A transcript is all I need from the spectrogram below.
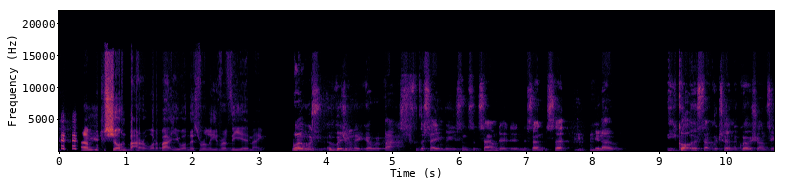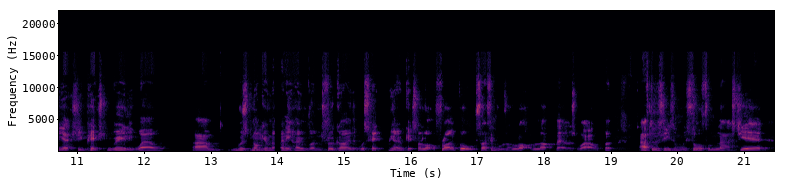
um, Shaun Barrett, what about you on this reliever of the year, mate? Well, it was originally to go with Bass for the same reasons that sounded, in the sense that you know he got us that return of Groshans. He actually pitched really well. Um, was not Mm. giving up any home runs for a guy that was hit, you know, gets a lot of fly balls. So I think it was a lot of luck there as well. But after the season we saw from last year,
